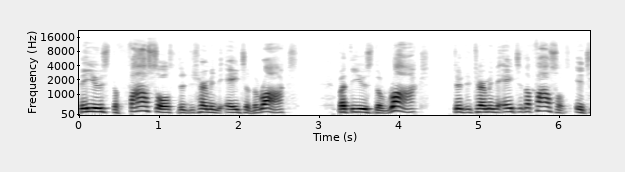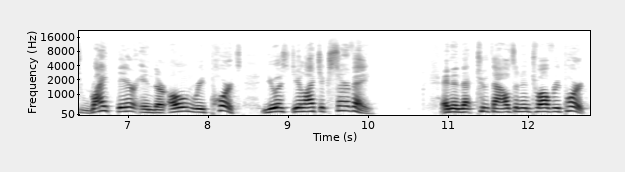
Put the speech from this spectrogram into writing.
They use the fossils to determine the age of the rocks, but they use the rocks to determine the age of the fossils. It's right there in their own reports, U.S. Geologic Survey. And in that 2012 report,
